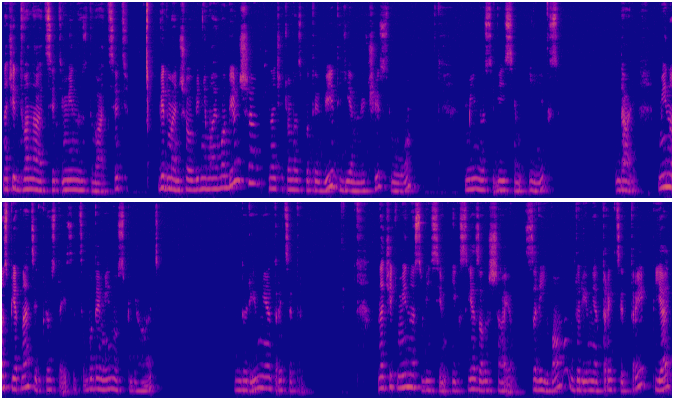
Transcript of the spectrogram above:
Значить, 12 мінус 20. Від меншого віднімаємо більше. Значить, у нас буде від'ємне число. Мінус 8х. Далі. Мінус 15 плюс 10. Це буде мінус 5. Дорівнює 33. Значить, мінус 8х я залишаю зліва, дорівнює 33, 5,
